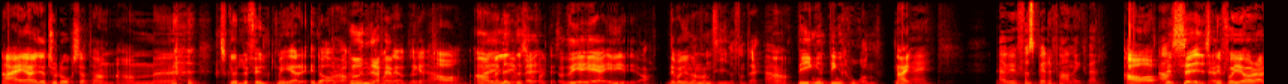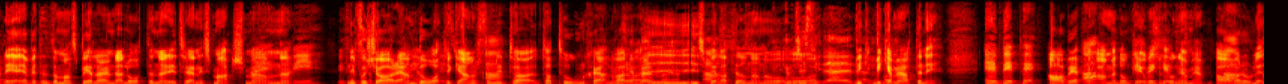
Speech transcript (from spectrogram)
Nej, jag, jag trodde också att han, han eh, skulle fyllt mer idag då. 150 Om han levde. kanske. Ja, ja Nej, men lite det- så faktiskt. Det, är, ja, det var ju en annan tid och sånt där. Ja. Det är inget, det är inget hån. Nej. Nej. Nej, vi får spela för han ikväll. Ja, precis. Ni får göra det. Jag vet inte om man spelar den där låten när det är träningsmatch, men Nej, vi- vi ni får köra ändå tycker jag. Annars får ja. ni ta, ta ton själva Ja, då, ja. i, i spelartunneln. Och, och, vilka, vilka möter ni? Eh, BP. Ja, BP. Ja, Ja, men de kan ju också sjunga med. Ja, Ja, vad roligt.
